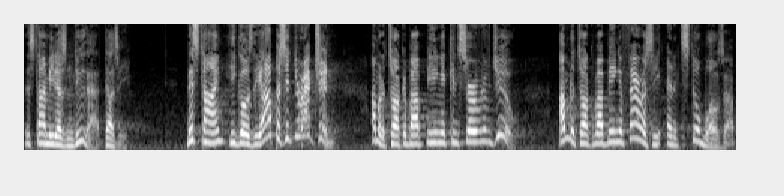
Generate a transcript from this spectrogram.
This time he doesn't do that, does he? This time he goes the opposite direction. I'm going to talk about being a conservative Jew. I'm going to talk about being a Pharisee, and it still blows up.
